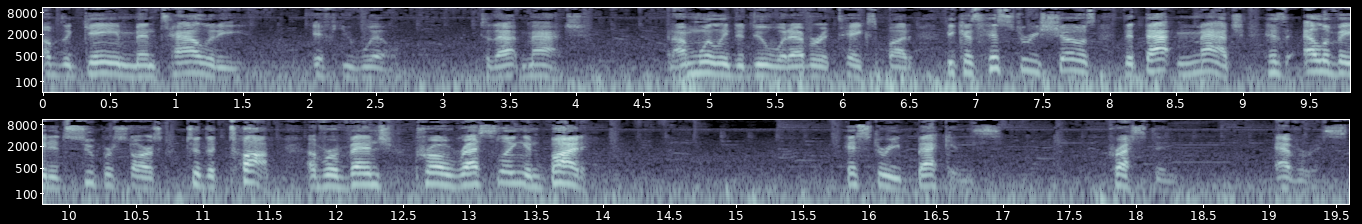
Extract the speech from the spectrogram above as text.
of the game mentality, if you will, to that match. And I'm willing to do whatever it takes, bud, because history shows that that match has elevated superstars to the top of revenge pro wrestling. And, bud, history beckons Preston Everest.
